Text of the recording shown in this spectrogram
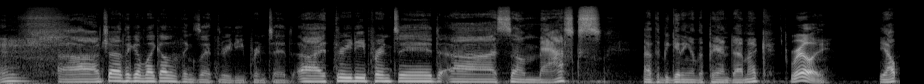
Uh, I'm trying to think of like other things I 3D printed. Uh, I 3D printed uh, some masks at the beginning of the pandemic. Really? Yep.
